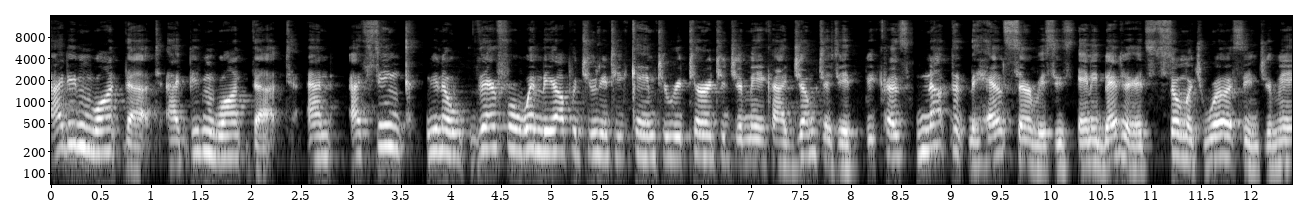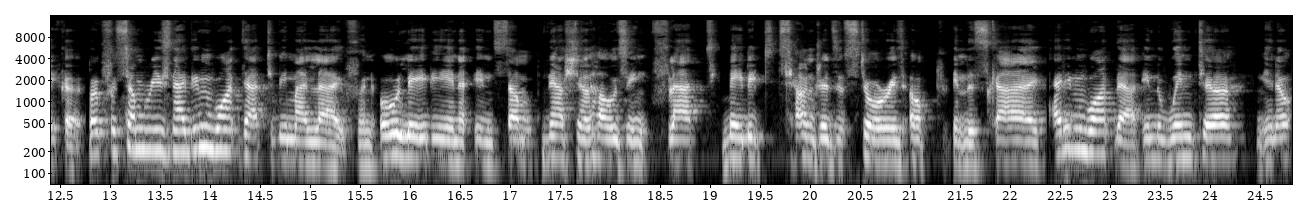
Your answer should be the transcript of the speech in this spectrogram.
I didn't want that. I didn't want that. And I think, you know, therefore, when the opportunity came to return to Jamaica, I jumped at it because because not that the health service is any better, it's so much worse in Jamaica. But for some reason, I didn't want that to be my life. An old lady in, a, in some national housing flat, maybe hundreds of stories up in the sky. I didn't want that in the winter you know,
